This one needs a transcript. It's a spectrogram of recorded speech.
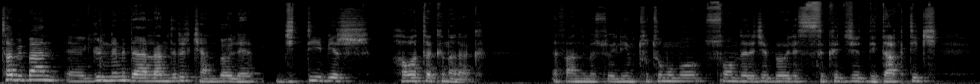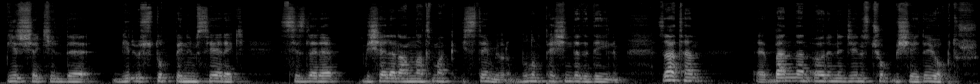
Tabii ben e, gündemi değerlendirirken böyle ciddi bir hava takınarak efendime söyleyeyim tutumumu son derece böyle sıkıcı, didaktik bir şekilde bir üslup benimseyerek sizlere bir şeyler anlatmak istemiyorum. Bunun peşinde de değilim. Zaten e, benden öğreneceğiniz çok bir şey de yoktur.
